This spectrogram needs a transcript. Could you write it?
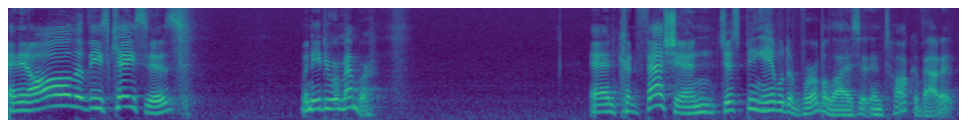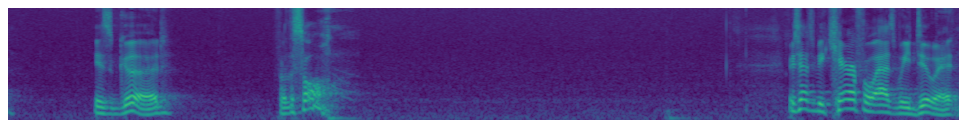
And in all of these cases, we need to remember. And confession, just being able to verbalize it and talk about it, is good for the soul. We just have to be careful as we do it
